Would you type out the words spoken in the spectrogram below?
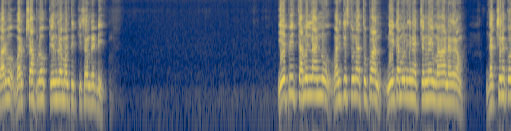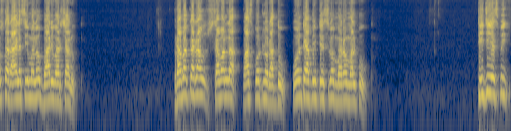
పర్వ్ వర్క్షాప్లో కేంద్ర మంత్రి కిషన్ రెడ్డి. ఏపీ తమిళనాడును వణికిస్తున్న తుఫాన్ నీట మునిగిన చెన్నై మహానగరం. దక్షిణ కోస్తా రాయలసీమలో భారీ వర్షాలు. ప్రభాకర్ రావు శ్రవణ్ల పాస్పోర్ట్లో రద్దు ఫోన్ ట్యాపింగ్ కేసులో మరో మలుపు. టీజీఎస్పీ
